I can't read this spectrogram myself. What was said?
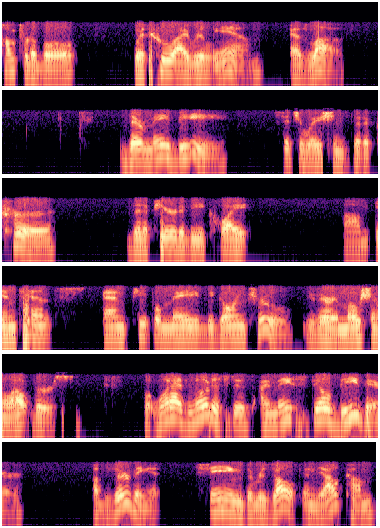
comfortable with who I really am as love, there may be situations that occur that appear to be quite um, intense, and people may be going through very emotional outbursts. But what I've noticed is I may still be there observing it seeing the result and the outcome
